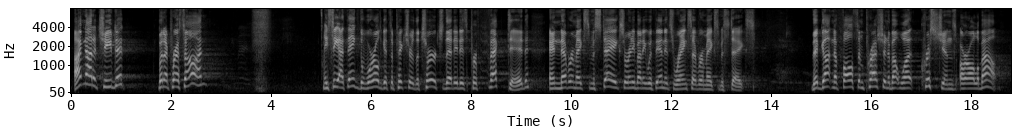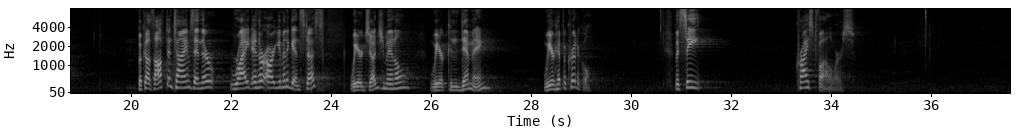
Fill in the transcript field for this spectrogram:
I've not achieved it, but I press on. You see, I think the world gets a picture of the church that it is perfected and never makes mistakes, or anybody within its ranks ever makes mistakes. They've gotten a false impression about what Christians are all about. Because oftentimes, and they're right in their argument against us, we are judgmental, we are condemning, we are hypocritical. But see, Christ followers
